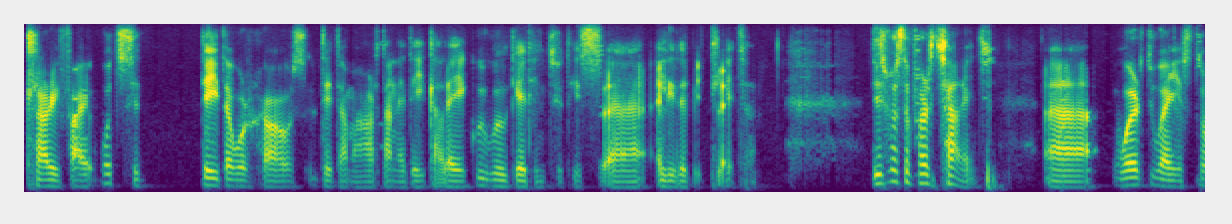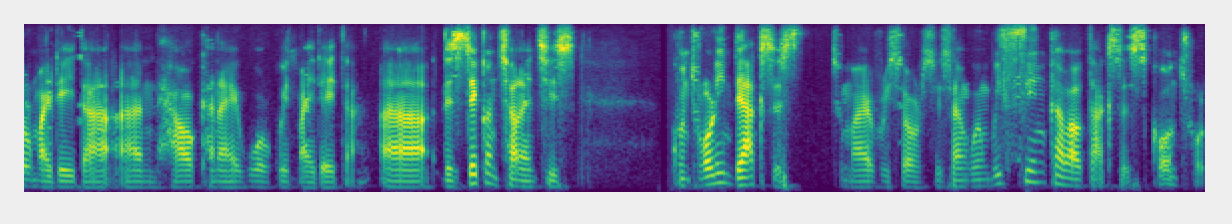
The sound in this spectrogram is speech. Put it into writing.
clarify what's a data warehouse, data mart, and a data lake. We will get into this uh, a little bit later. This was the first challenge. Uh, where do I store my data and how can I work with my data? Uh, the second challenge is controlling the access to my resources. And when we think about access control,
